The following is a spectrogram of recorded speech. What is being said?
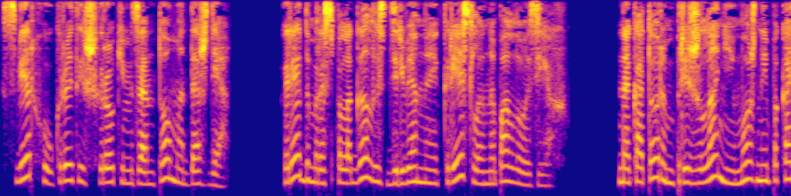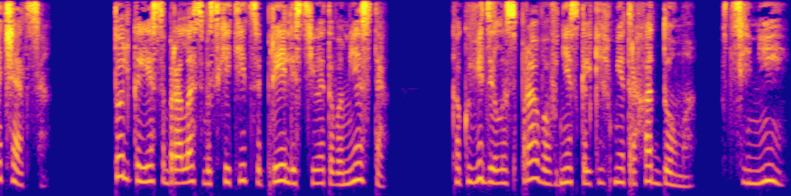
сверху укрытый широким зонтом от дождя. Рядом располагалось деревянное кресло на полозьях, на котором при желании можно и покачаться. Только я собралась восхититься прелестью этого места, как увидела справа в нескольких метрах от дома, в тени,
